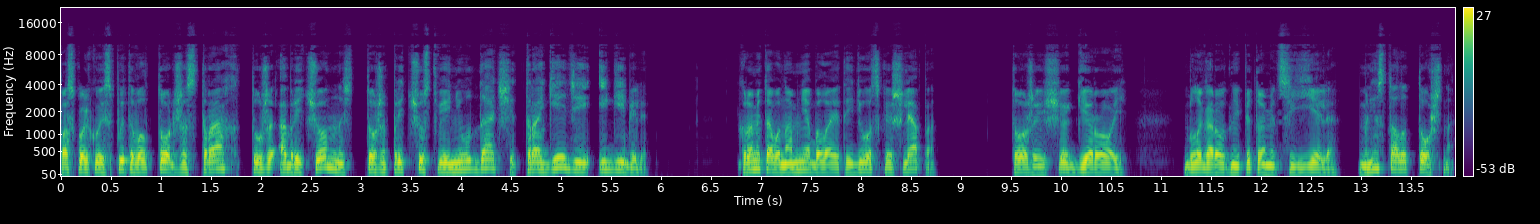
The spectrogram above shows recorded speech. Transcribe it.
поскольку испытывал тот же страх, ту же обреченность, то же предчувствие неудачи, трагедии и гибели. Кроме того, на мне была эта идиотская шляпа, тоже еще герой, благородный питомец Еля. Мне стало тошно.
